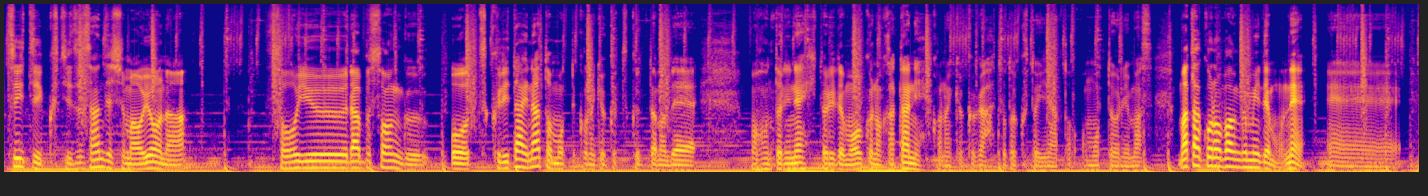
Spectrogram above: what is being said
ついつい口ずさんでしまうようなそういうラブソングを作りたいなと思ってこの曲作ったので、まあ、本当にね一人でも多くの方にこの曲が届くといいなと思っております。またこの番組でもね、えー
